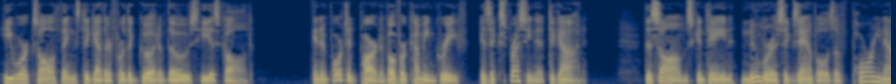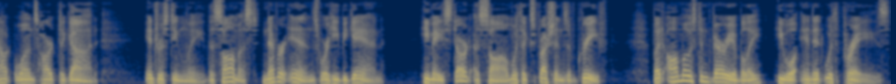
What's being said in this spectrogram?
He works all things together for the good of those He has called. An important part of overcoming grief is expressing it to God. The Psalms contain numerous examples of pouring out one's heart to God. Interestingly, the psalmist never ends where he began. He may start a psalm with expressions of grief, but almost invariably he will end it with praise.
